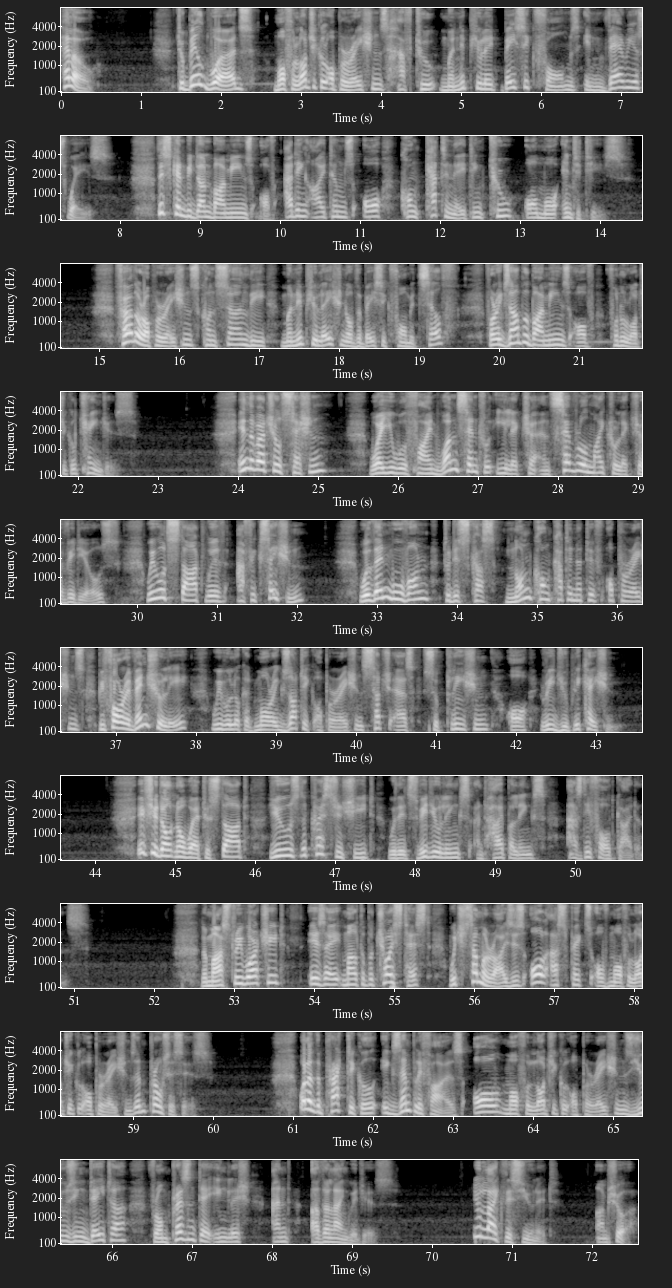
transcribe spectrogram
Hello. To build words, morphological operations have to manipulate basic forms in various ways. This can be done by means of adding items or concatenating two or more entities. Further operations concern the manipulation of the basic form itself, for example by means of phonological changes. In the virtual session, where you will find one central e-lecture and several micro-lecture videos, we will start with affixation We'll then move on to discuss non-concatenative operations before eventually we will look at more exotic operations such as suppletion or reduplication. If you don't know where to start, use the question sheet with its video links and hyperlinks as default guidance. The Mastery Worksheet is a multiple choice test which summarizes all aspects of morphological operations and processes. Well, and the practical exemplifies all morphological operations using data from present-day English and other languages. You'll like this unit, I'm sure.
